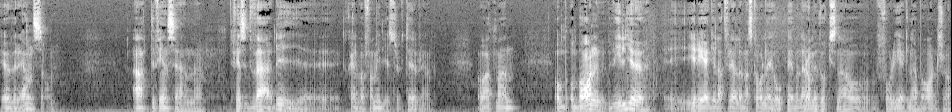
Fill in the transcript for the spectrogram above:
är överens om. Att det finns, en, det finns ett värde i eh, själva familjestrukturen. Och att man... Och, och barn vill ju eh, i regel att föräldrarna ska hålla ihop. Även när de är vuxna och får egna barn så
